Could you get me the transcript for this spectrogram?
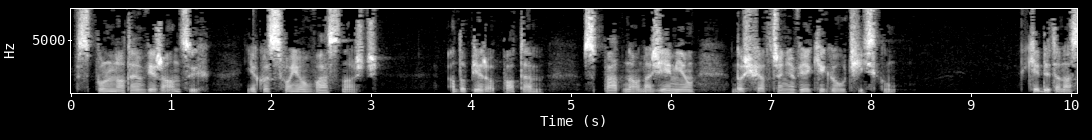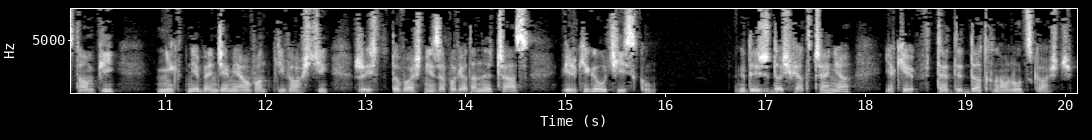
wspólnotę wierzących jako swoją własność, a dopiero potem spadną na ziemię doświadczenia wielkiego ucisku. Kiedy to nastąpi, nikt nie będzie miał wątpliwości, że jest to właśnie zapowiadany czas wielkiego ucisku gdyż doświadczenia, jakie wtedy dotkną ludzkość,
